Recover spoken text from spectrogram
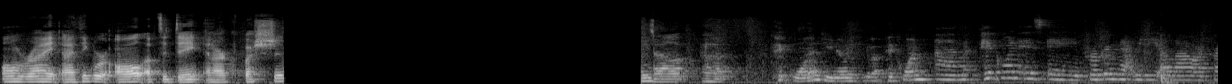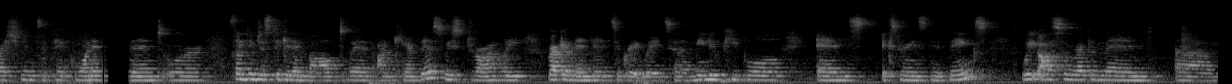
All right, and I think we're all up to date in our questions. About uh, pick one. Do you know anything about pick one? Um, pick One is a program that we allow our freshmen to pick one event or something just to get involved with on campus. We strongly recommend it. It's a great way to meet new people and experience new things. We also recommend um,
